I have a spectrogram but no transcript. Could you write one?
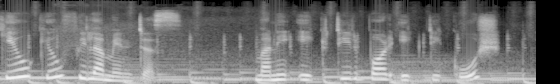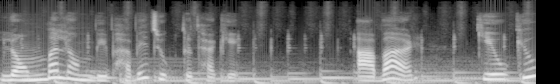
কেউ কেউ ফিলামেন্টাস মানে একটির পর একটি কোষ লম্বালম্বিভাবে যুক্ত থাকে। আবার কেউ কেউ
